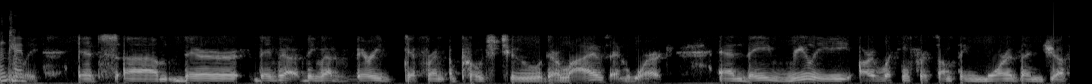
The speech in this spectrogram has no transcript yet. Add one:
Okay. Really, it's um, they're they've got they've got a very different approach to their lives and work, and they really are looking for something more than just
